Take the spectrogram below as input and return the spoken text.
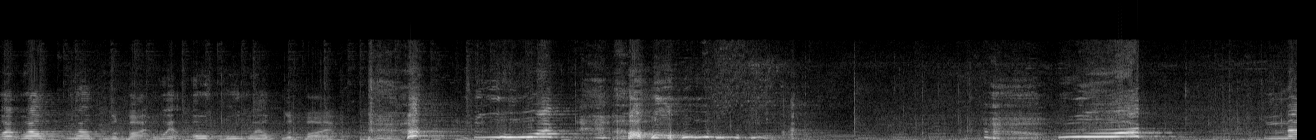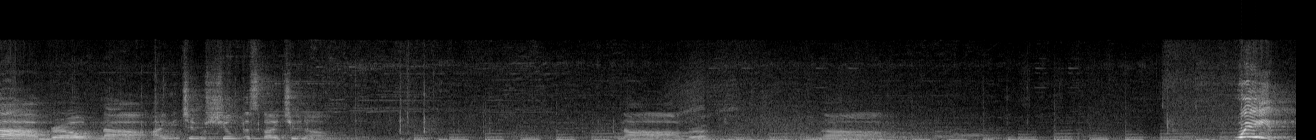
Uh, well, well, goodbye. Well, oh, oh well, goodbye. what? what? Nah, bro. Nah, I need to shield this guy too now. Nah, bro. Nah. Wait!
